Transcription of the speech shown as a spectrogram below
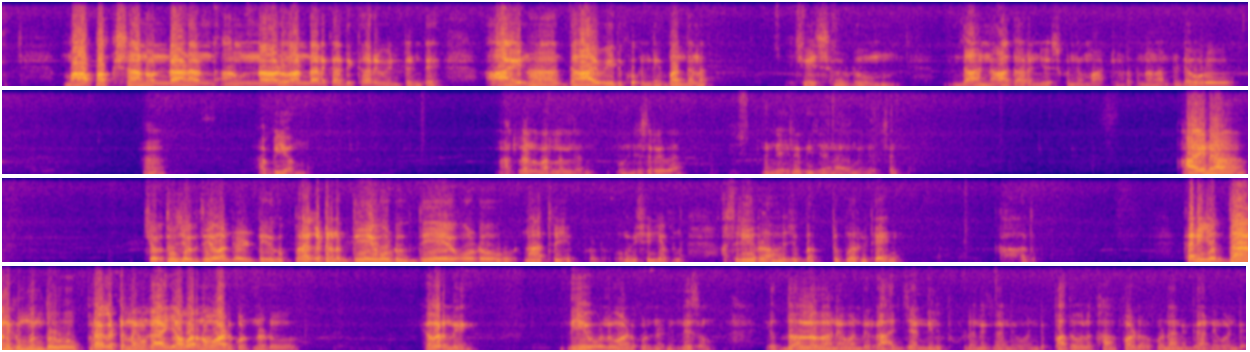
మా పక్షాన్ని ఉండాడు అన్- ఉన్నాడు అనడానికి అధికారం ఏంటంటే ఆయన దావీదికి ఒక నిబంధన చేశాడు. దాన్ని ఆధారం చేసుకుని మాట్లాడుతున్నాను అంటాడు ఎవరు? ఆ? అభియమ్ము మాట్లాడండి పర్లేదు ఫోన్ చేశారు కదా? నేను చేయలేదు ఈ నుంచి వచ్చాను ఆయన చెబుతూ చెబుతూ ఏమంటాడంటే ఇది ఒక ప్రకటన దేవుడు దేవుడు నాతో చెప్పాడు. ఒక విషయం చెప్పిన? అసలు ఈ రాజు భక్తిపరుడే కాదు. కానీ యుద్ధానికి ముందు ప్రకటనగా ఎవరిని వాడుకుంటున్నాడు? ఎవరిని? దేవుణ్ణి వాడుకుంటున్నాడు. నిజం. యుద్ధాల్లో కానివ్వండి రాజ్యాన్ని నిలుపుకోవడానికి కానివ్వండి పదవులు కాపాడుకోవడానికి కానివ్వండి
